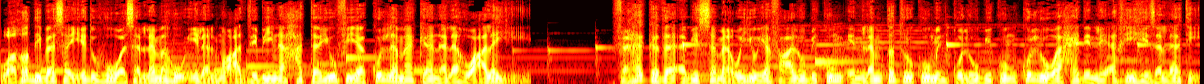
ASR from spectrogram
وغضب سيده وسلمه إلى المعذبين حتى يوفي كل ما كان له عليه. فهكذا أبي السماوي يفعل بكم إن لم تتركوا من قلوبكم كل واحد لأخيه زلاته.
